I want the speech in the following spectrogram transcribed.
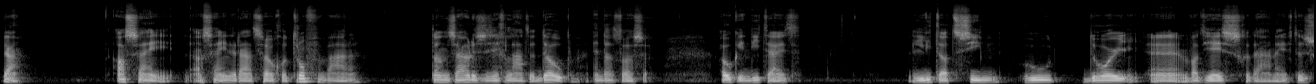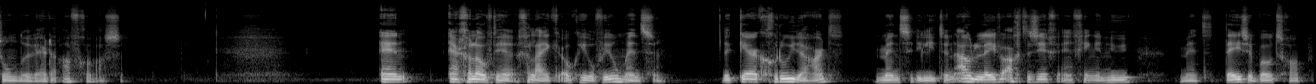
ja, als zij, als zij inderdaad zo getroffen waren, dan zouden ze zich laten dopen. En dat was ook in die tijd, liet dat zien hoe door eh, wat Jezus gedaan heeft, de zonden werden afgewassen. En er geloofden gelijk ook heel veel mensen. De kerk groeide hard. Mensen die lieten hun oude leven achter zich en gingen nu met deze boodschap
